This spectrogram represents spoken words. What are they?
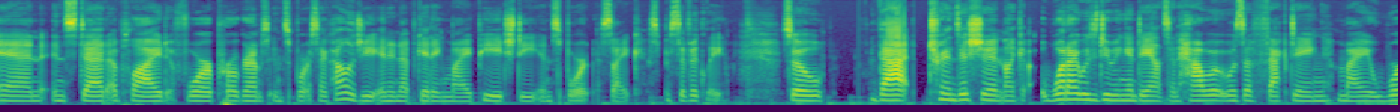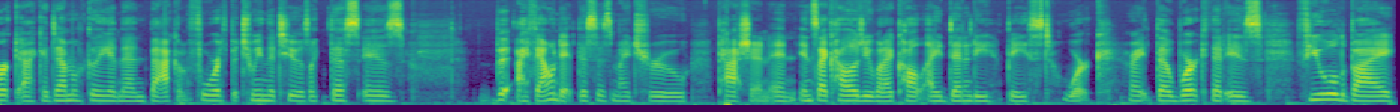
and instead applied for programs in sports psychology and ended up getting my PhD in sport psych specifically. So that transition, like what I was doing in dance and how it was affecting my work academically, and then back and forth between the two is like, this is. I found it. This is my true passion. And in psychology, what I call identity based work, right? The work that is fueled by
